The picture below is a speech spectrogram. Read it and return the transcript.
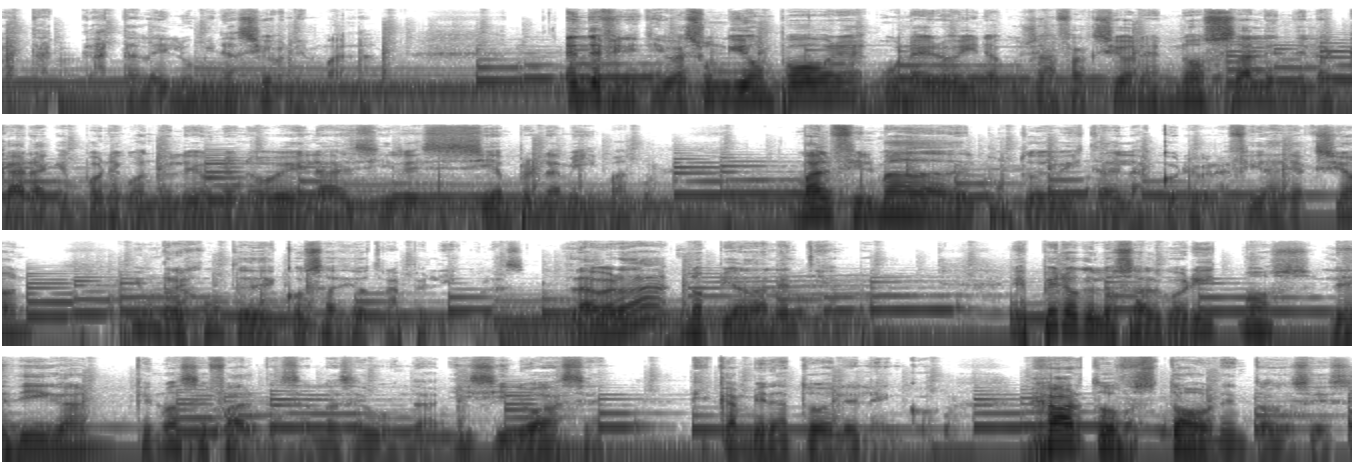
hasta, hasta la iluminación es mala. En definitiva, es un guion pobre, una heroína cuyas facciones no salen de la cara que pone cuando lee una novela, es decir, es siempre la misma, mal filmada desde el punto de vista de las coreografías de acción y un rejunte de cosas de otras películas. La verdad, no pierdan el tiempo. Espero que los algoritmos les digan que no hace falta hacer la segunda, y si lo hacen, que cambien a todo el elenco. Heart of Stone, entonces,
